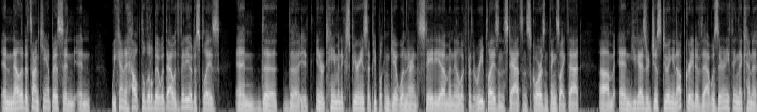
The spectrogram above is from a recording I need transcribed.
And now that it's on campus and, and we kind of helped a little bit with that with video displays and the the entertainment experience that people can get when they're in the stadium and they look for the replays and the stats and scores and things like that. Um, and you guys are just doing an upgrade of that. Was there anything that kind of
